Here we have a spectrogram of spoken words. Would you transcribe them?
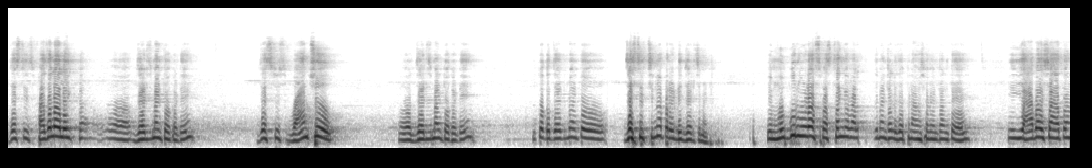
జస్టిస్ ఫజల్ అలీ జడ్జిమెంట్ ఒకటి జస్టిస్ వాంచు జడ్జిమెంట్ ఒకటి ఇంకొక జడ్జిమెంట్ జస్టిస్ చిన్నపరెడ్డి జడ్జిమెంట్ ఈ ముగ్గురు కూడా స్పష్టంగా వాళ్ళ జడ్జిమెంట్లో చెప్పిన అంశం ఏంటంటే ఈ యాభై శాతం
